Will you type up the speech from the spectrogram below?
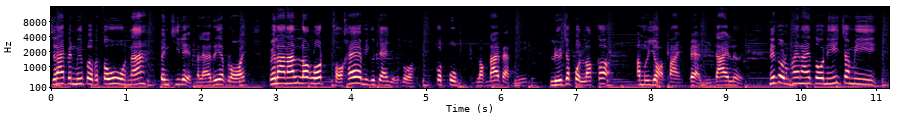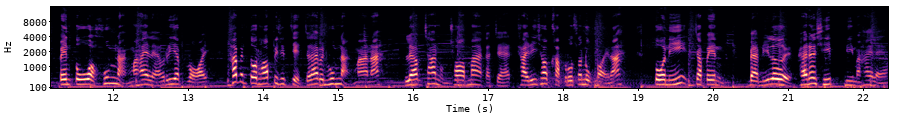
จะได้เป็นมือเปิดประตูนะ เป็นคีย์เลสมาแล้วเรียบร้อย เวลานั้นล็อกรถขอแค่มีกุญแจอยู่กับตัว กดปุ่มล็อกได้แบบนี้ หรือจะปลดล็อกก็เอามือหยอดไปแบบนี้ได้เลย ในส่วนภายในตัวนี้จะมีเป็นตัวหุ้มหนังมาให้แล้วเรียบร้อย ถ้าเป็นตัวท็อปปี 17 จะได้เป็นหุ้มหนังมานะ แล้วออปชั่นผมชอบมากกับแจ๊สใครที่ชอบขับรถสนุกหน่อยนะ ตัวนี้จะเป็น แบบนี้เลย Paddle Shift มีมาให้แล้ว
